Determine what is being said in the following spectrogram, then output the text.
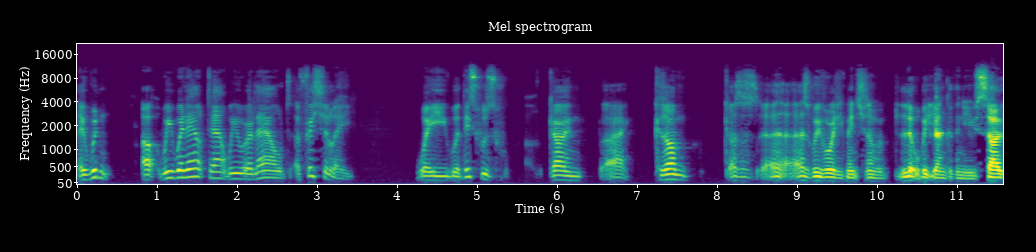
They wouldn't. Uh, we went out down. We were allowed officially. We were. This was going because I'm as uh, as we've already mentioned, I'm a little bit younger than you. So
